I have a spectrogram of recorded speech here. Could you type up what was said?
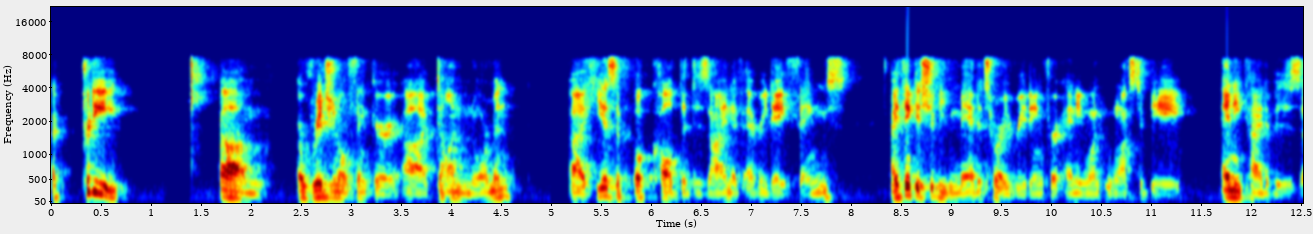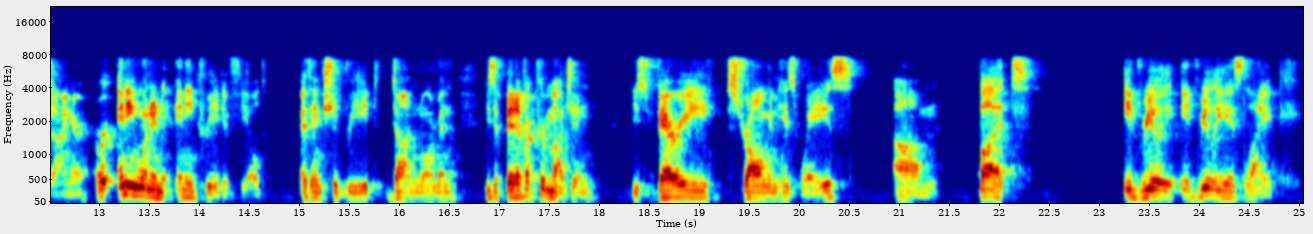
a pretty um, original thinker uh, don norman. Uh, he has a book called the design of everyday things. I think it should be mandatory reading for anyone who wants to be any kind of a designer or anyone in any creative field i think should read don norman. He's a bit of a curmudgeon. He's very strong in his ways. Um, but it really it really is like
